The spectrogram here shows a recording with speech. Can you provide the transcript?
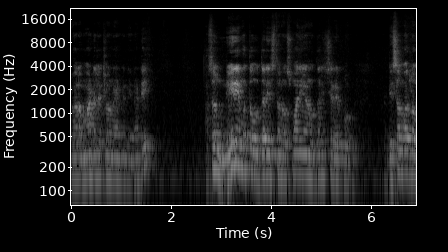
ఇవాళ మాటలు ఎట్లా ఉన్నాయంటే నిన్నటి అసలు నేనే మొత్తం ఉద్ధరిస్తాను ఉస్మానియాను ఉద్ధరించి రేపు డిసెంబర్లో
